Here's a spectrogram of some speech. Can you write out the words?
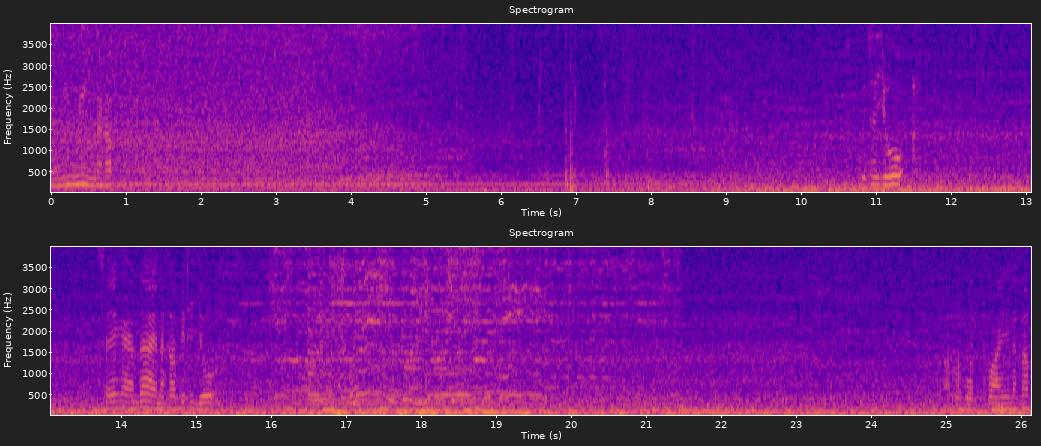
ยังนิ่งๆนะครับวิทยุ ใช้งานได้นะครับวิทยุ ระบบไฟนะครับ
